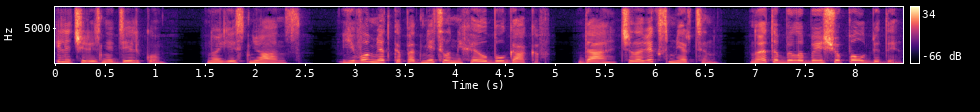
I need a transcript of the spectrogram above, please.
Или через недельку. Но есть нюанс. Его метко подметил Михаил Булгаков. Да, человек смертен, но это было бы еще полбеды.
